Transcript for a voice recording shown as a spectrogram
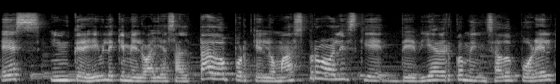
Es increíble que me lo haya saltado porque lo más probable es que debía haber comenzado por él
